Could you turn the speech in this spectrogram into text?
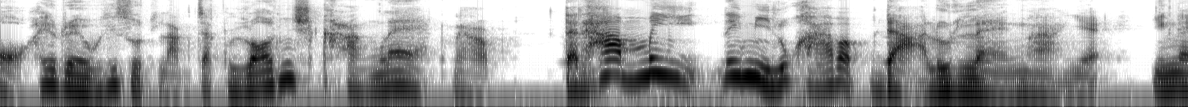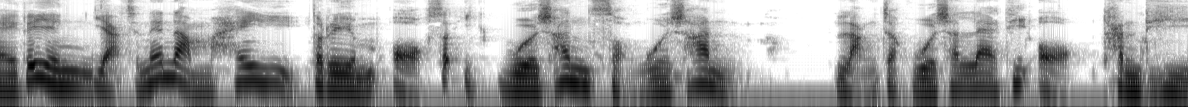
ออกให้เร็วที่สุดหลังจาก launch ครั้งแรกนะครับ แต่ถ้าไม่ได้มีลูกค้าแบบด่ารุนแรงมาเงี้ยยังไงก็ยังอยากจะแนะนำให้เตรียมออกสักอีกเวอร์ชัน2เวอร์ชันหลังจากเวอร์ชันแรกที่ออกทันที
